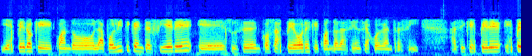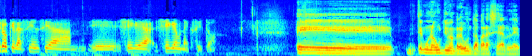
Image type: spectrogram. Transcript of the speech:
Y espero que cuando la política interfiere eh, suceden cosas peores que cuando la ciencia juega entre sí. Así que espere, espero que la ciencia eh, llegue, a, llegue a un éxito. Eh, tengo una última pregunta para hacerle.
